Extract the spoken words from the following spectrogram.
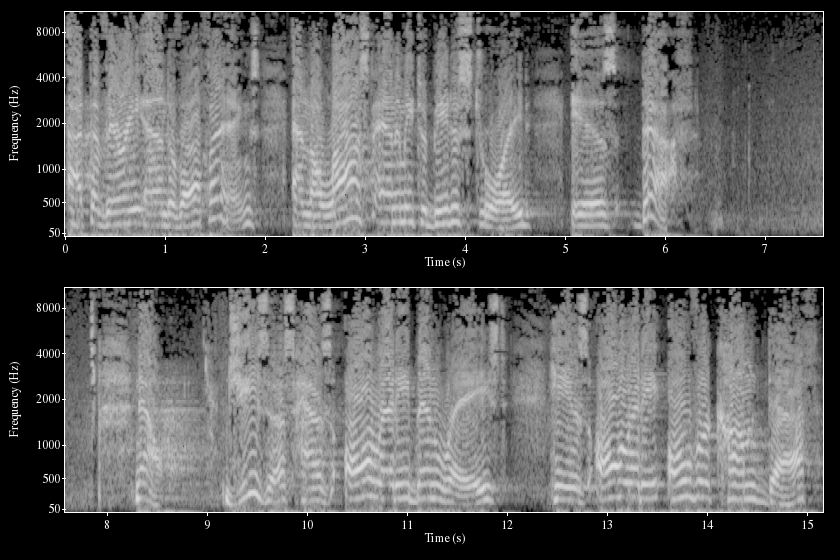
at the very end of all things. And the last enemy to be destroyed is death. Now, Jesus has already been raised. He has already overcome death.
